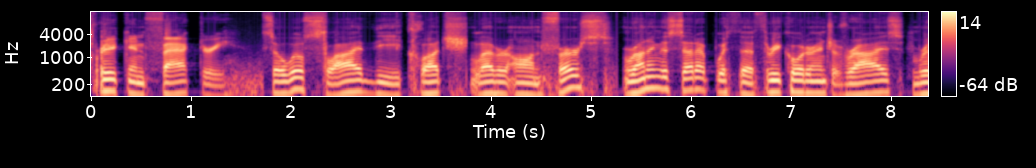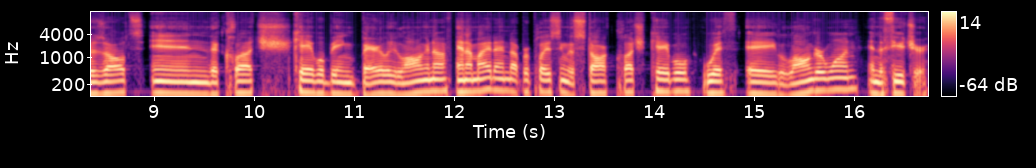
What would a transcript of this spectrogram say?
Freaking factory. So we'll slide the clutch lever on first. Running the setup with the 3 quarter inch of rise results in the clutch cable being barely long enough. And I might end up replacing the stock clutch cable with a longer one in the future.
